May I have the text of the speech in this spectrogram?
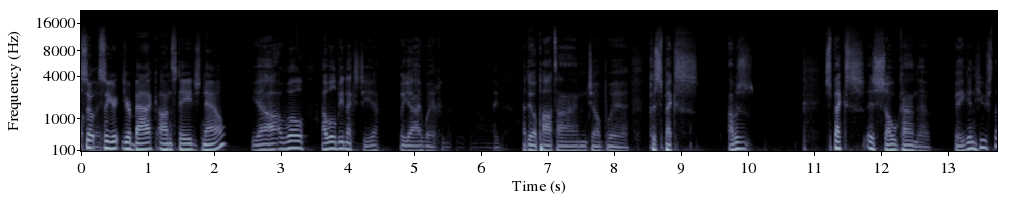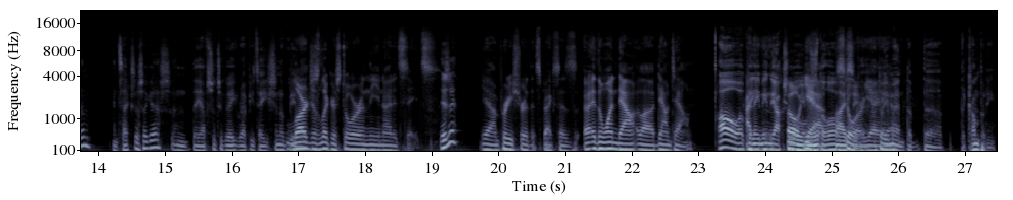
So, luckily. so you're you're back on stage now. yeah, I will. I will be next year. But yeah, I work in the theatre now, and I, I do a part time job where because Specs, I was Specs is so kind of big in Houston, in Texas, I guess, and they have such a great reputation of being like- Largest liquor store in the United States. Is it? Yeah, I'm pretty sure that Specs has uh, the one down uh, downtown. Oh, okay. I you think mean the actual Oh, you mean- store? I see. store, yeah, I thought you yeah. meant the the the company.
